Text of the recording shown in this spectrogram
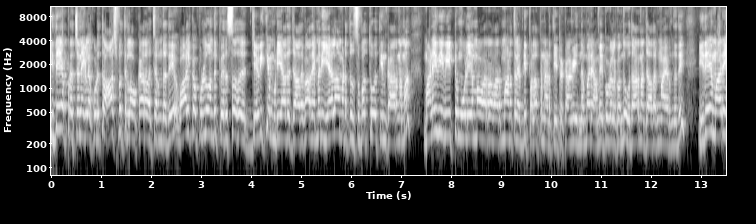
இதய பிரச்சனைகளை கொடுத்து ஆஸ்பத்திரியில் உட்கார வச்சிருந்தது. வாழ்க்கை புல்லு வந்து பெருசாக ஜெயிக்க முடியாத ஜாதகம். அதே மாதிரி ஏழாம் இடத்து சுபத்துவத்தின் காரணமாக மனைவி வீட்டு மூலியமாக வர்ற வருமானத்தில் எப்படி பழப்பு நடத்திட்டு இருக்காங்க. இந்த மாதிரி அமைப்புகளுக்கு வந்து உதாரண ஜாதகமாக இருந்தது. இதே மாதிரி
